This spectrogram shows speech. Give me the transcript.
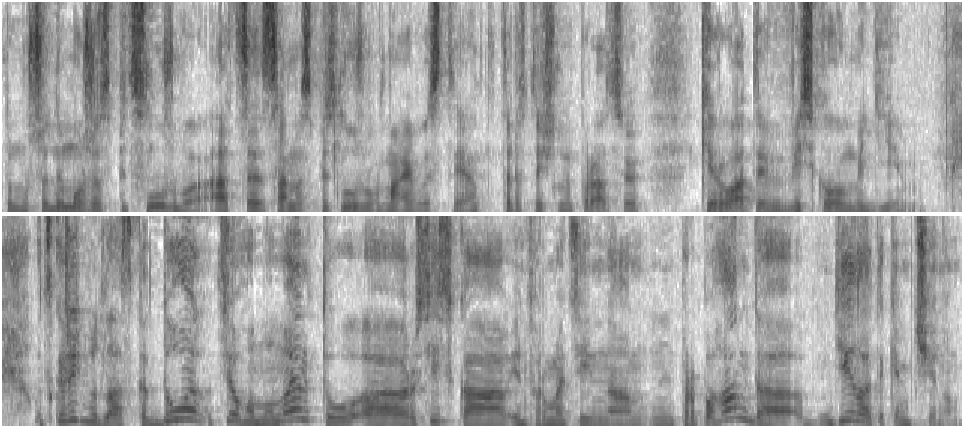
Тому що не може спецслужба, а це саме спецслужба має вести антитерористичну операцію, керувати військовими діями. От скажіть, будь ласка, до цього моменту е, російська інформаційна пропаганда діяла таким чином:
